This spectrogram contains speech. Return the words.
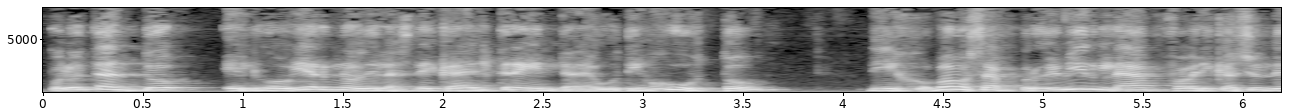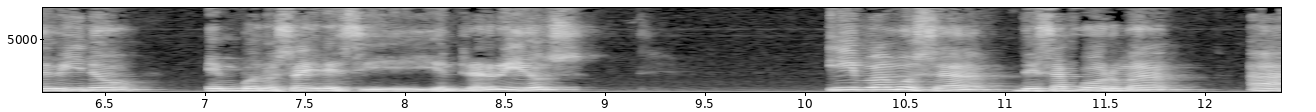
por lo tanto, el gobierno de las décadas del 30 de Agustín Justo dijo, vamos a prohibir la fabricación de vino en Buenos Aires y, Entre Ríos y vamos a, de esa forma, a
